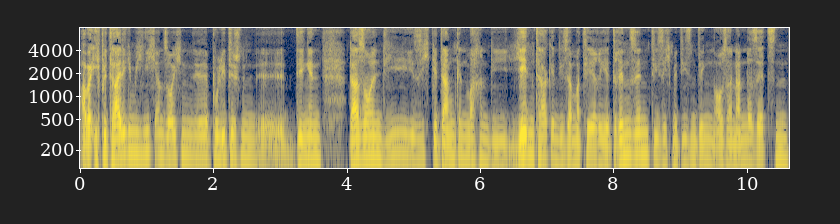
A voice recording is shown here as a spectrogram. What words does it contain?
Aber ich beteilige mich nicht an solchen äh, politischen äh, Dingen. Da sollen die sich Gedanken machen, die jeden Tag in dieser Materie drin sind, die sich mit diesen Dingen auseinandersetzen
